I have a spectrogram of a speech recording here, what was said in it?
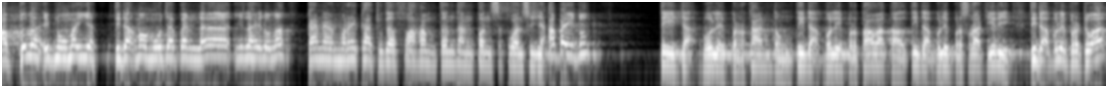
Abdullah ibnu Umayyah tidak mau mengucapkan la ilaha illallah karena mereka juga faham tentang konsekuensinya. Apa itu? Tidak boleh berkantung, tidak boleh bertawakal, tidak boleh berserah diri, tidak boleh berdoa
